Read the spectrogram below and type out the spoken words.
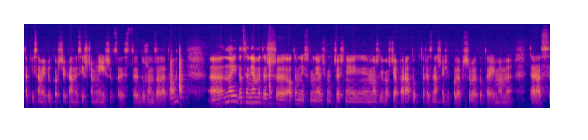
takiej samej wielkości ekranu jest jeszcze mniejszy, co jest e, dużą zaletą. E, No i doceniamy też, o tym nie wspomnieliśmy wcześniej, możliwości aparatów, które znacznie się polepszyły. Tutaj mamy teraz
